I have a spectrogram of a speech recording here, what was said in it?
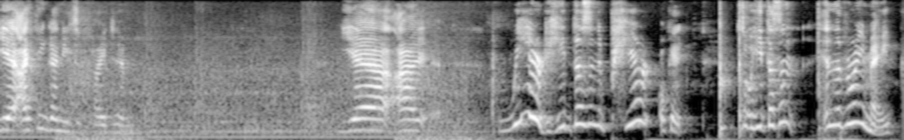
Yeah, I think I need to fight him. Yeah, I. Weird. He doesn't appear. Okay, so he doesn't in the remake.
